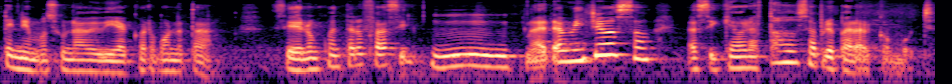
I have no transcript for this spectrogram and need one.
tenemos una bebida carbonatada. ¿Se dieron cuenta lo fácil? Mmm, maravilloso. Así que ahora todos a preparar kombucha.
